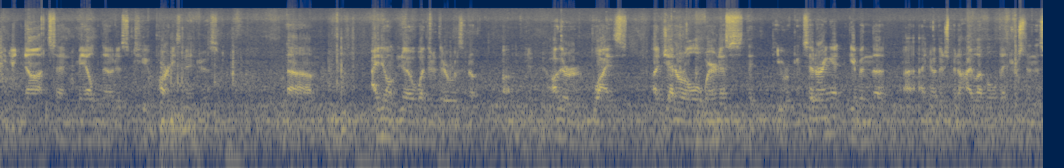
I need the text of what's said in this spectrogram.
you did not send mailed notice to parties of interest. Um, I don't know whether there was an, uh, otherwise, a general awareness that you were considering it, given the, I I know there's been a high level of interest in this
